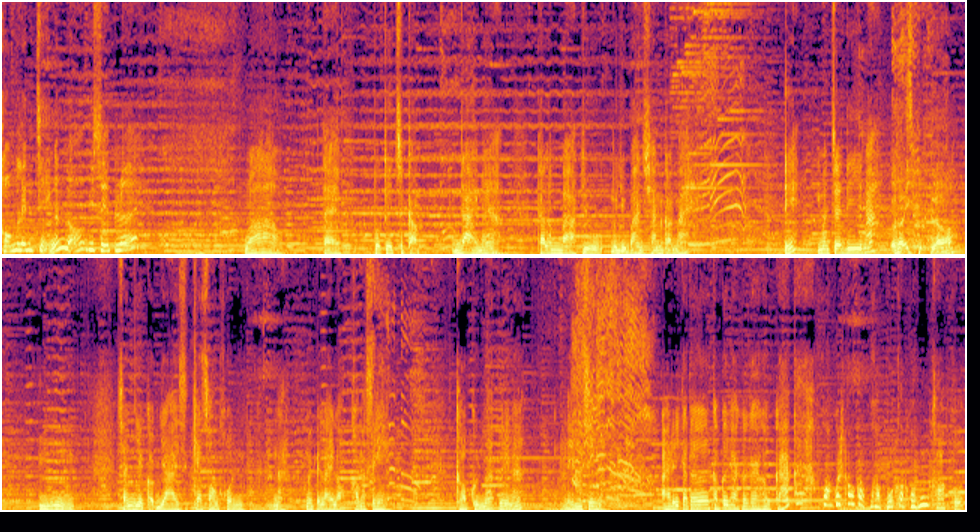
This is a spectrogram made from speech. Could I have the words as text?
ของเลนจิงั้นเหรอพิเศษเลย ว้าว แต่พวกเธอจะกลับได้ไหมอะถ้าลำบากอยู่มาอยู่บ้านฉันก่อนไหม เอ๊ะ มันจะดีนะ เอ้ย เหรอ อืม ฉันอยู่กับยายแค่สองคนนะไม่เป็นไรหรอกเข้ามาซิขอบคุณมากเลยนะเลนจิงอาริกาเตอร์ขอบคุณค่ะขอบคุณขอบคุณขอบคุณขอบคุณขอบคุณขอบคุณขอบคุณ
